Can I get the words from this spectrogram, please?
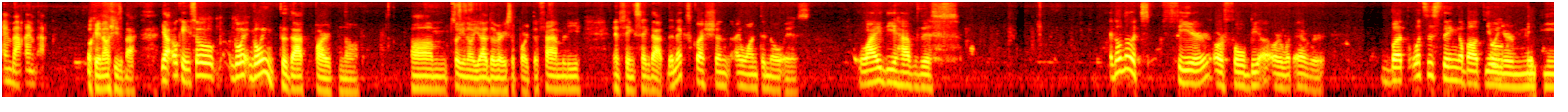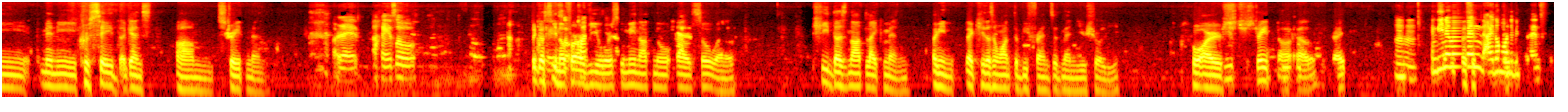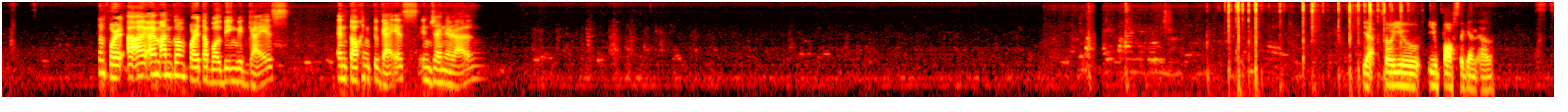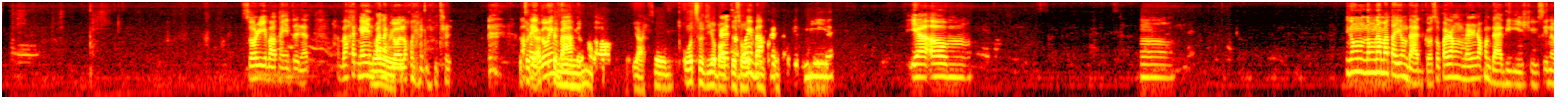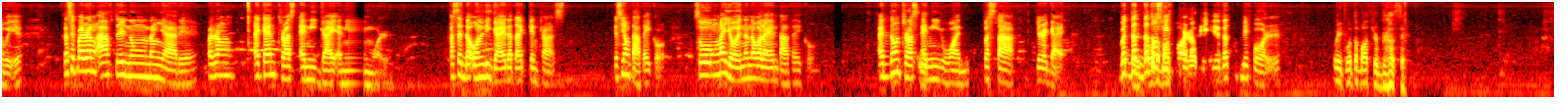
I'm back, I'm back. okay now she's back. Yeah okay so going going to that part no. Um so you know you have the very supportive family and things like that the next question i want to know is why do you have this i don't know it's fear or phobia or whatever but what's this thing about you and Oh. your mini mini crusade against um straight men Alright. Okay, so, because Okay, you know so for our viewers who may not know Elle so well she does not like men i mean like she doesn't want to be friends with men usually who are You- s- straight uh, Elle, right mhm. hindi naman, I don't want to be friends. For, I, I'm uncomfortable being with guys and talking to guys in general. Yeah so you you paused again Elle. Sorry about my internet. Bakit ngayon No pa naglolo ko yung internet? It's Okay, going back. Um, yeah so what's with you about Right, this so whole going back with, with me, yeah, um, mm, nung, nung namatay yung dad ko, so parang meron akong daddy issues in a way. Kasi parang after nung nangyari, parang I can't trust any guy anymore. Kasi the only guy that I can trust is yung tatay ko. So ngayon, na nawala yung tatay ko, I don't trust oh. anyone basta you're a guy. But that, Wait, that was before, okay? Eh, that was before. wait what about your brother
